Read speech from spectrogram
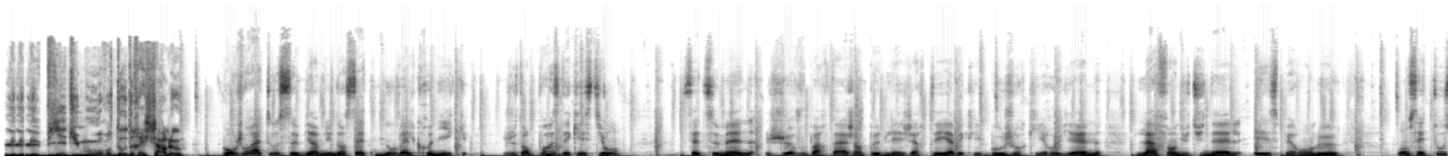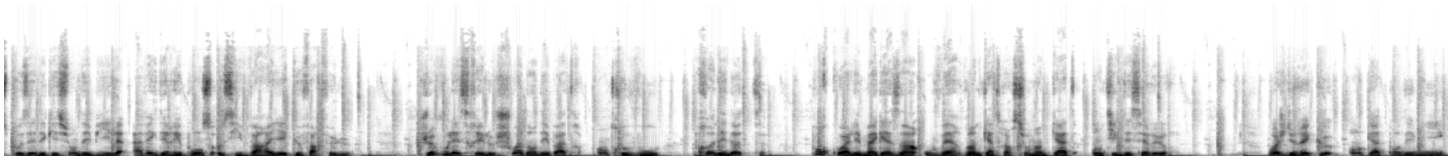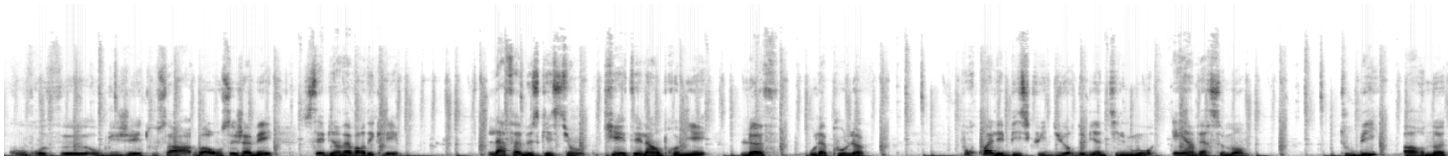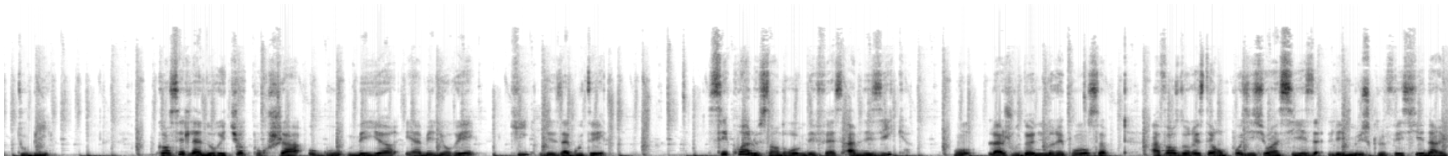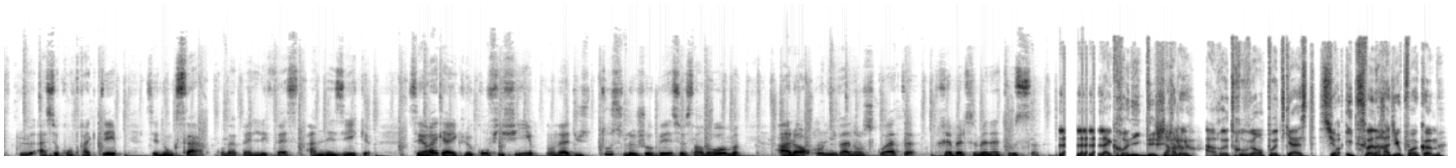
le, le billet d'humour d'Audrey Charlot. Bonjour à tous, bienvenue dans cette nouvelle chronique. Je t'en pose des questions. Cette semaine, je vous partage un peu de légèreté avec les beaux jours qui reviennent, la fin du tunnel espérons-le. On s'est tous posé des questions débiles avec des réponses aussi variées que farfelues. Je vous laisserai le choix d'en débattre entre vous. Prenez note. Pourquoi les magasins ouverts 24 heures sur 24 ont-ils des serrures? Moi, je dirais que en cas de pandémie, couvre-feu obligé, tout ça, bah, on sait jamais. C'est bien d'avoir des clés. La fameuse question qui était là en premier, l'œuf ou la poule? Pourquoi les biscuits durs deviennent-ils mous et inversement? To be or not to be? Quand c'est de la nourriture pour chat au goût meilleur et amélioré, qui les a goûtés? C'est quoi le syndrome des fesses amnésiques? Bon, là je vous donne une réponse. À force de rester en position assise, les muscles fessiers n'arrivent plus à se contracter. C'est donc ça qu'on appelle les fesses amnésiques. C'est vrai qu'avec le confifi, on a dû tous le choper, ce syndrome. Alors, on y va dans le squat. Très belle semaine à tous. La, chronique de Charlot, à retrouver en podcast sur itswanradio.com.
